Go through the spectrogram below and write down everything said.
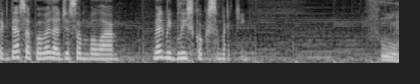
tak dá sa povedať, že som bola veľmi blízko k smrti. Fú,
